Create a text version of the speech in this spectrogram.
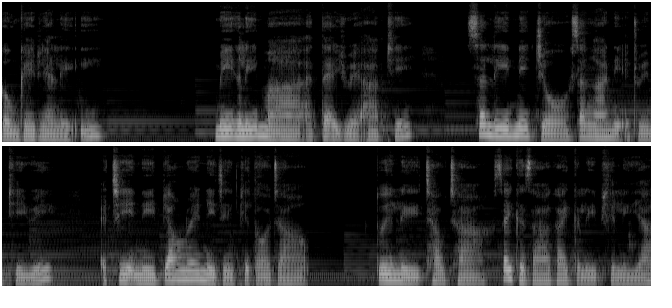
ဂုံခဲ့ပြန်လေ၏မိကလေးမှာအသက်အရွယ်အားဖြင့် 14နှစ်ကျော်15နှစ်အတွင်းဖြစ်၍အခြေအနေပြောင်းလဲနေခြင်းဖြစ်သောကြောင့်သွေးလေခြောက်ချာစိတ်ကစားကြိုက်ကလေးဖြစ်လျာ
